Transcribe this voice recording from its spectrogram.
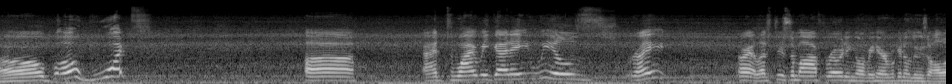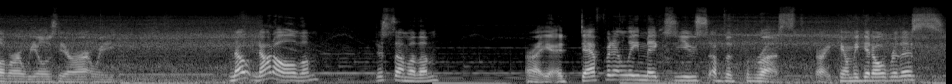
Oh, oh, what? Uh, that's why we got eight wheels, right? All right, let's do some off-roading over here. We're gonna lose all of our wheels here, aren't we? No, not all of them. Just some of them. All right, yeah, it definitely makes use of the thrust. All right, can we get over this?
